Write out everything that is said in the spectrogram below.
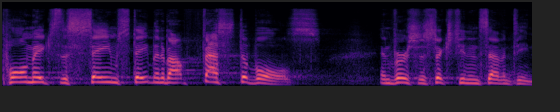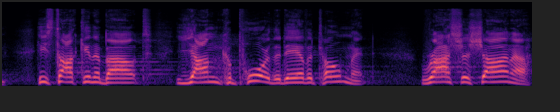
Paul makes the same statement about festivals in verses 16 and 17. He's talking about Yom Kippur, the Day of Atonement, Rosh Hashanah.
